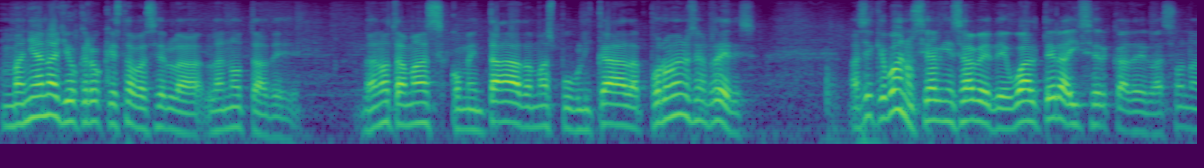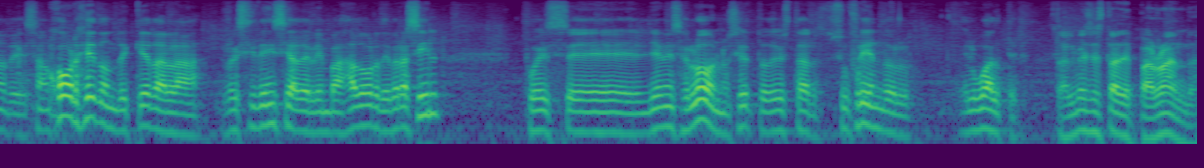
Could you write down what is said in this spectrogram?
mañana yo creo que esta va a ser la, nota de la nota más comentada, más publicada, por lo menos en redes. Así que bueno, si alguien sabe de Walter, ahí cerca de la zona de San Jorge, donde queda la residencia del embajador de Brasil, pues eh, llévenselo, ¿no es cierto? Debe estar sufriendo el, Walter. Tal vez está de parranda.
